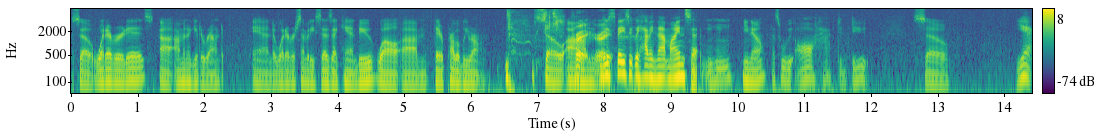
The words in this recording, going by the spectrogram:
so whatever it is uh, i'm going to get around it and whatever somebody says i can't do well um, they're probably wrong so um, Right, right. just basically having that mindset Mm-hmm. you know, that's what we all have to do. So, yeah,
